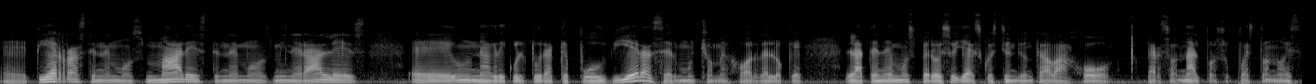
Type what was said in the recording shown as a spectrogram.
eh, tierras, tenemos mares, tenemos minerales, eh, una agricultura que pudiera ser mucho mejor de lo que la tenemos, pero eso ya es cuestión de un trabajo personal, por supuesto, no es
